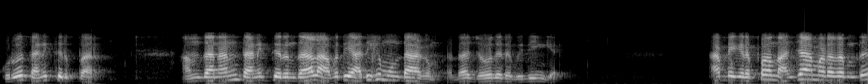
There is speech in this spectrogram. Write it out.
குரு தனித்திருப்பார். அந்தணன் தனித்திருந்தால் அவதி அதிகம் உண்டாகும். அதாவது ஜோதிட விதிங்க. அப்படிங்கிறப்போ அந்த அஞ்சாம் இடம் வந்து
